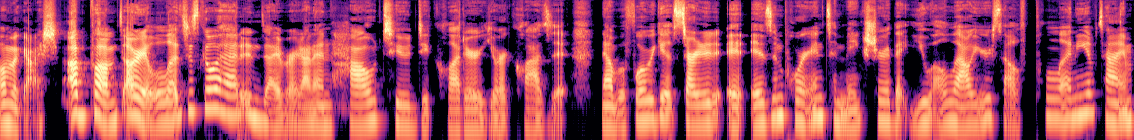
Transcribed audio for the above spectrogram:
Oh my gosh, I'm pumped. All right, let's just go ahead and dive right on in how to declutter your closet. Now, before we get started, it is important to make sure that you allow yourself plenty of time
